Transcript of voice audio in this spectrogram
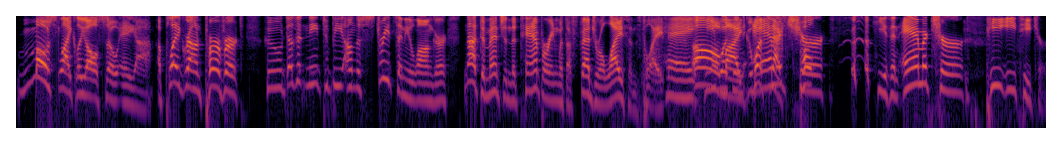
most likely also a uh, a playground pervert who doesn't need to be on the streets any longer. Not to mention the tampering with a federal license plate. Hey, oh my what's next? amateur. he is an amateur PE teacher.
